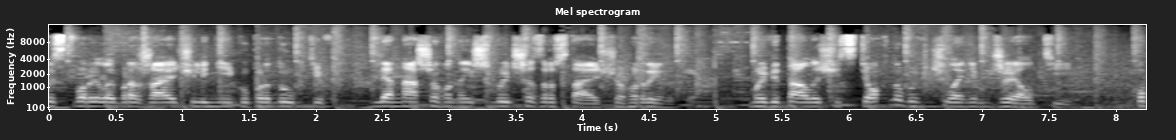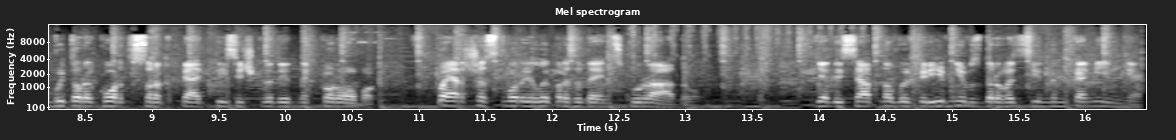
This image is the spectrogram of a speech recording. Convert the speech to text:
Ми створили вражаючу лінійку продуктів для нашого найшвидше зростаючого ринку. Ми вітали шістьох нових членів GLT. Побито рекорд 45 тисяч кредитних коробок. Вперше створили президентську раду. 50 нових рівнів з дорогоцінним камінням.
